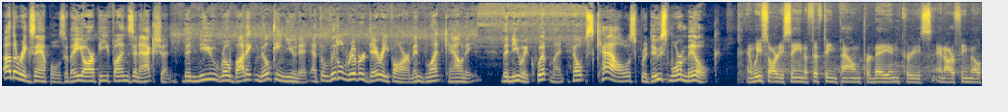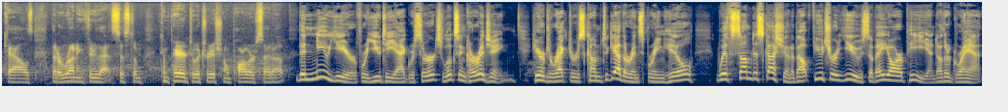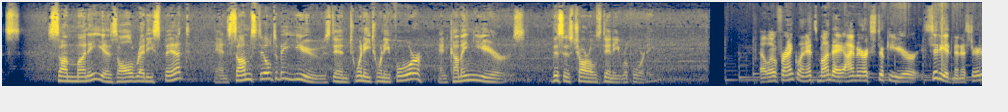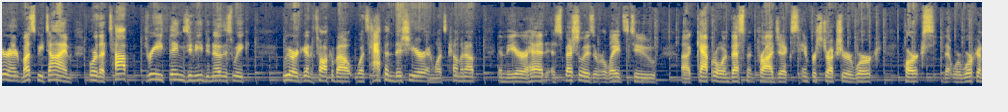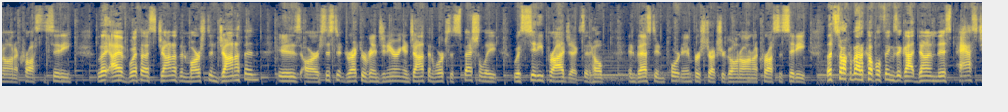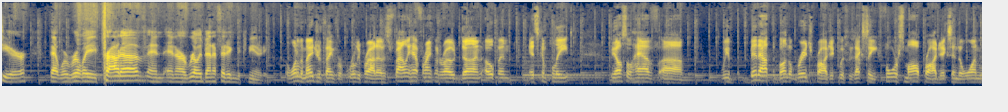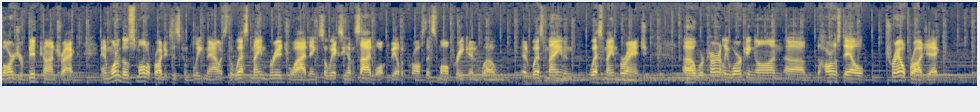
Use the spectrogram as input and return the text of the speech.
Other examples of ARP funds in action the new robotic milking unit at the Little River Dairy Farm in Blount County. The new equipment helps cows produce more milk. And we've already seen a 15 pound per day increase in our female cows that are running through that system compared to a traditional parlor setup. The new year for UT Ag Research looks encouraging. Here, directors come together in Spring Hill with some discussion about future use of ARP and other grants. Some money is already spent, and some still to be used in 2024 and coming years. This is Charles Denny reporting. Hello, Franklin. It's Monday. I'm Eric Stuckey, your city administrator, and it must be time for the top three things you need to know this week. We are going to talk about what's happened this year and what's coming up in the year ahead, especially as it relates to uh, capital investment projects, infrastructure work, parks that we're working on across the city. I have with us Jonathan Marston. Jonathan is our Assistant Director of Engineering, and Jonathan works especially with city projects that help invest in important infrastructure going on across the city. Let's talk about a couple things that got done this past year that we're really proud of and, and are really benefiting the community. One of the major things we're really proud of is finally have Franklin Road done, open, it's complete. We also have uh, we bid out the Bundle Bridge project, which was actually four small projects into one larger bid contract. And one of those smaller projects is complete now. It's the West Main Bridge widening, so we actually have a sidewalk to be able to cross that small creek and well, at West Main and West Main Branch. Uh, we're currently working on uh, the Harlinsdale Trail project,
